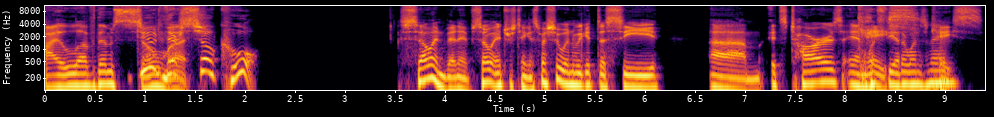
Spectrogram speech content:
I love them so Dude, much. they're so cool. So inventive, so interesting, especially when we get to see um it's Tars and what's the other one's name? case.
